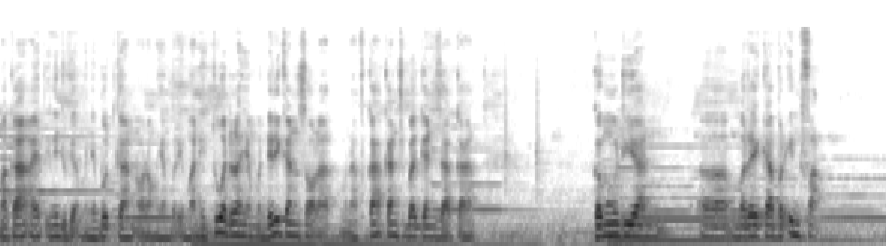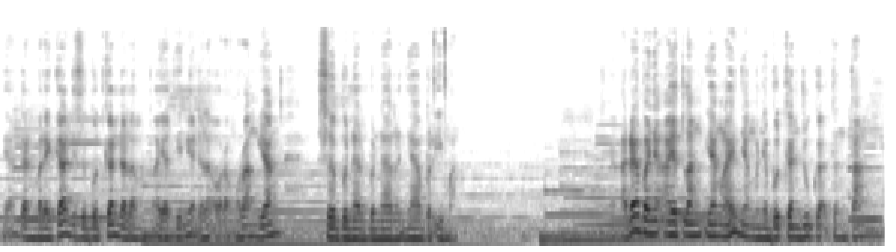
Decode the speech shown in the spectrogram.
maka ayat ini juga menyebutkan orang yang beriman itu adalah yang mendirikan sholat, menafkahkan sebagian zakat, kemudian e, mereka berinfak, ya, dan mereka disebutkan dalam ayat ini adalah orang-orang yang sebenar-benarnya beriman. Ada banyak ayat yang lain yang menyebutkan juga tentang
